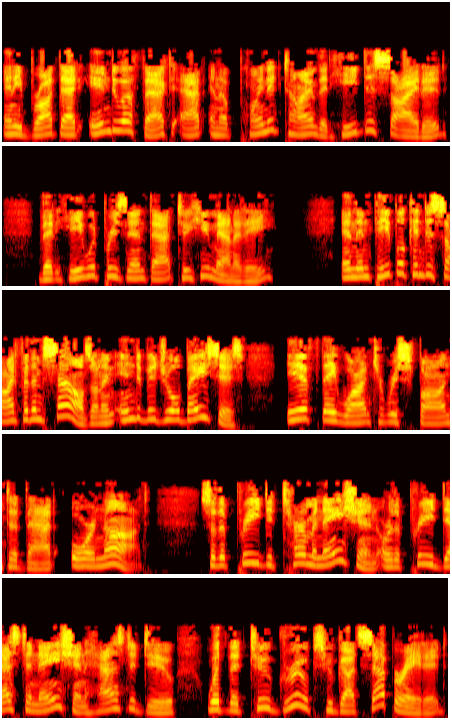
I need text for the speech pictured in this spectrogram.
And he brought that into effect at an appointed time that he decided that he would present that to humanity and then people can decide for themselves on an individual basis if they want to respond to that or not. So the predetermination or the predestination has to do with the two groups who got separated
